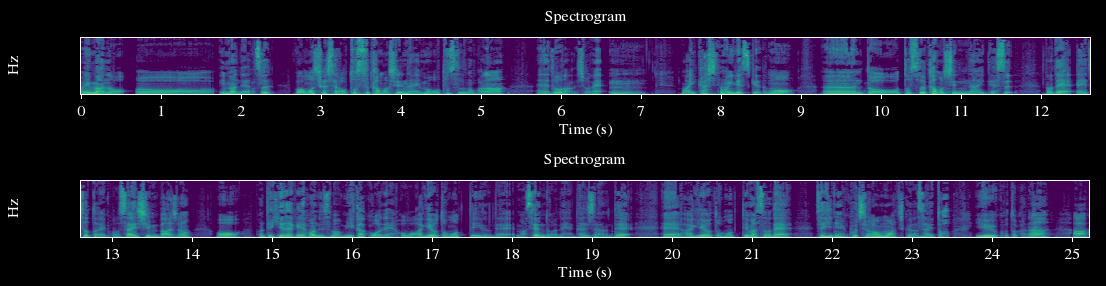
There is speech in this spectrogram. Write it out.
今の、今のやつはもしかしたら落とすかもしれない。まあ、落とすのかなえー、どうなんでしょうね。うん。まあ、活かしてもいいですけれども、うーんと、落とすかもしれないです。ので、えー、ちょっとね、この最新バージョンを、ま、できるだけ本日、まあ、未加工でほぼ上げようと思っているので、まあ、鮮度がね、大事なので、えー、上げようと思っていますので、ぜひね、こちらをお待ちくださいということかな。あ、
